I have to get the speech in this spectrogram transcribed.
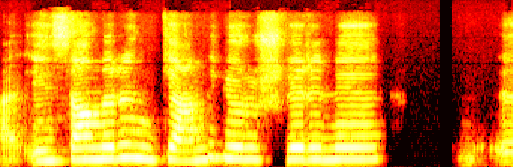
Yani insanların kendi görüşlerini e,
